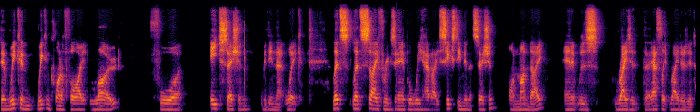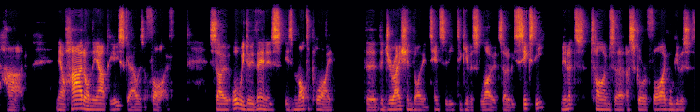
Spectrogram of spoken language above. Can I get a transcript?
then we can we can quantify load for each session within that week. Let's let's say, for example, we have a 60 minute session on Monday, and it was rated the athlete rated it hard. Now, hard on the RPE scale is a five. So all we do then is is multiply the, the duration by the intensity to give us load. So it'll be 60 minutes times a, a score of five will give us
